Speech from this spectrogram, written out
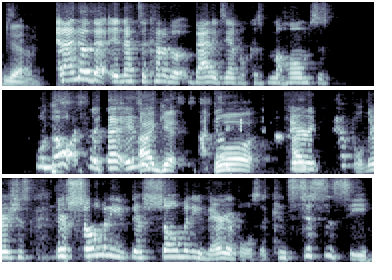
yeah. and I know that that's a kind of a bad example because Mahomes is. Well, no, I feel like that is. a I get. I feel like Well, fair I- example. There's just there's so many there's so many variables. The consistency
